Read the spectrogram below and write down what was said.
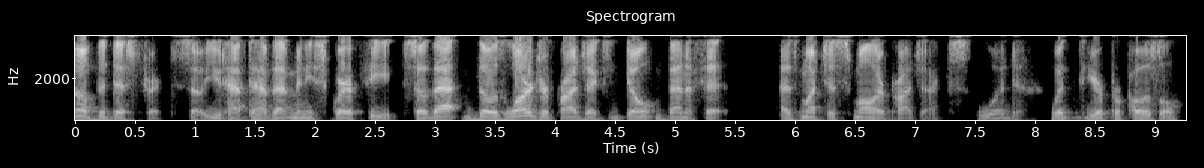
of the district. So you'd have to have that many square feet. So that those larger projects don't benefit as much as smaller projects would with your proposal.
